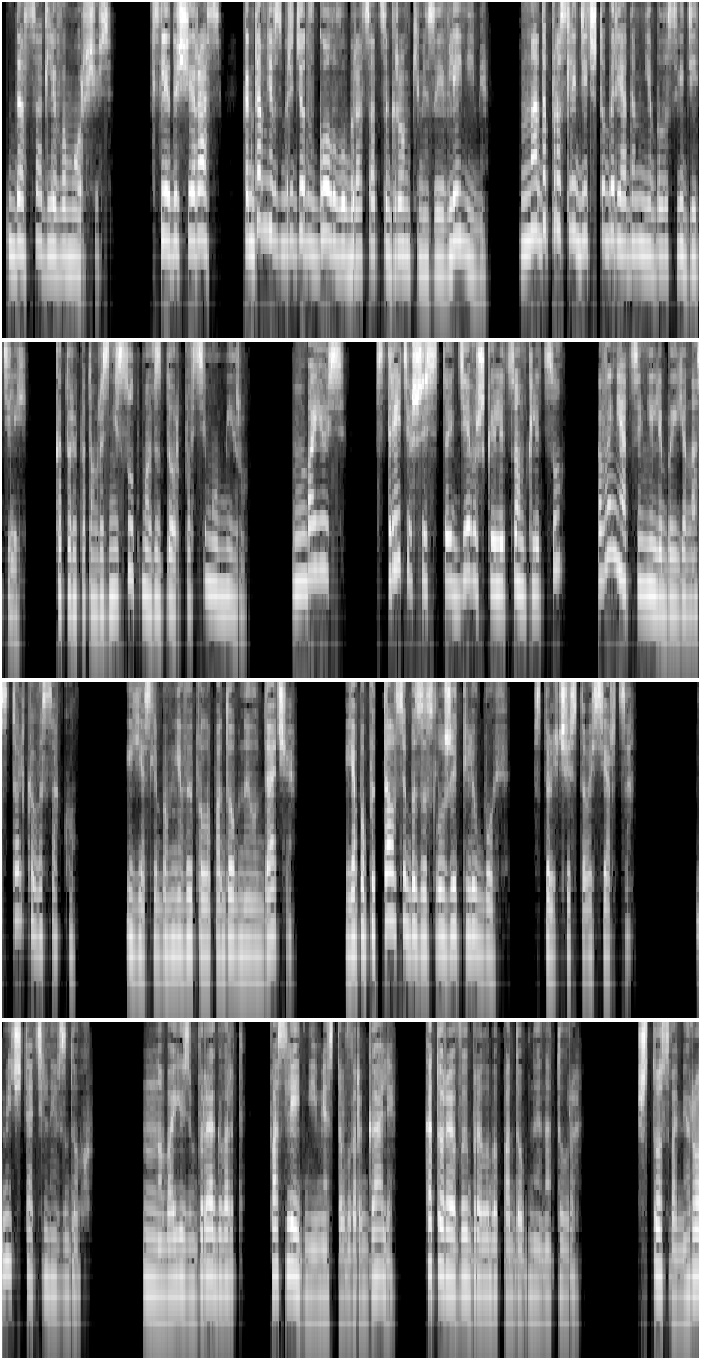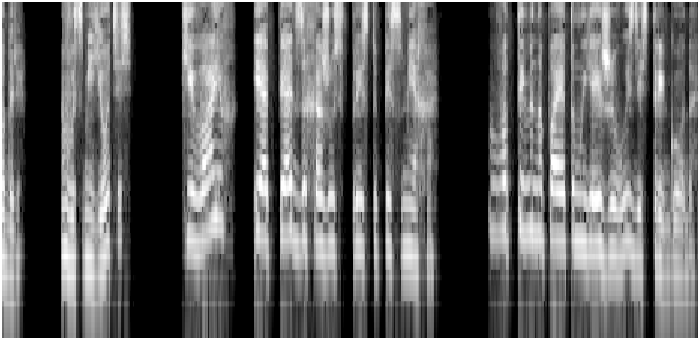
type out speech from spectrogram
Досадливо морщусь. В следующий раз, когда мне взбредет в голову бросаться громкими заявлениями, надо проследить, чтобы рядом не было свидетелей, которые потом разнесут мой вздор по всему миру. Боюсь, встретившись с той девушкой лицом к лицу, вы не оценили бы ее настолько высоко. Если бы мне выпала подобная удача, я попытался бы заслужить любовь столь чистого сердца. Мечтательный вздох. Но, боюсь, Брэгвард — последнее место в Ларгале, которое выбрала бы подобная натура. Что с вами, Родери? Вы смеетесь? Киваю и опять захожусь в приступе смеха. Вот именно поэтому я и живу здесь три года.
